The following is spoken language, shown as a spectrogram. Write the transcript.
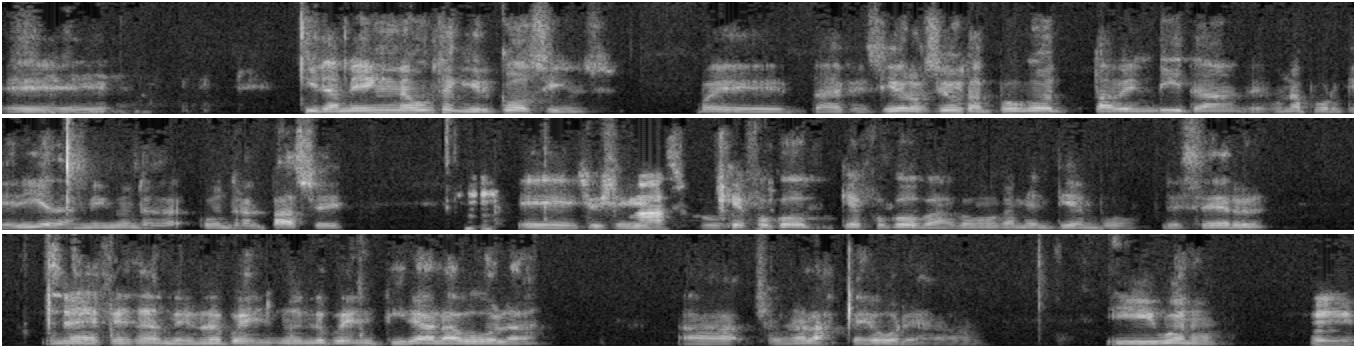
Eh, y también me gusta Kirk Cousins. Pues, la defensiva de los Seahawks tampoco está bendita. Es una porquería también contra, contra el pase. Eh, Chuche, ¿qué, focó, ¿Qué focó para cómo cambia el tiempo? De ser una defensa donde no le, puedes, no le pueden tirar la bola a uh, una de las peores. Y bueno, sí.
